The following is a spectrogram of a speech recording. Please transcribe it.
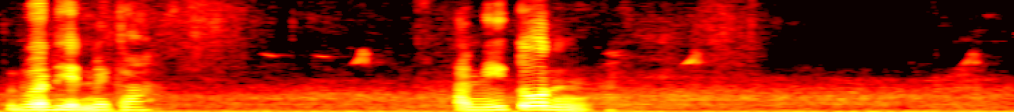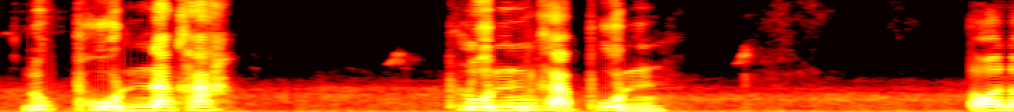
เพื่อนๆเห็นไหมคะ อันนี้ต้นลูกพุนนะคะ พลุนค่ะพรุน ตอน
